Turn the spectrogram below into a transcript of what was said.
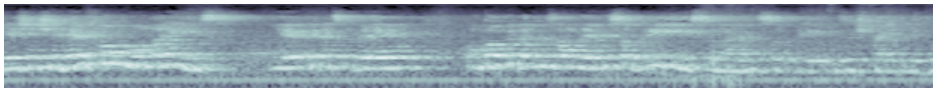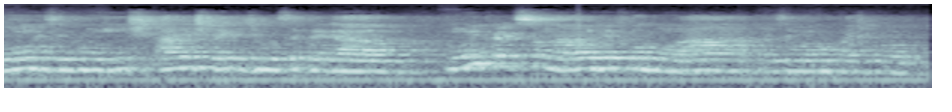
e a gente reformula isso. E eu queria saber um pouco da visão dele sobre isso, né? sobre os aspectos bons e ruins, a respeito de você pegar muito tradicional e reformular, trazer uma roupagem nova.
